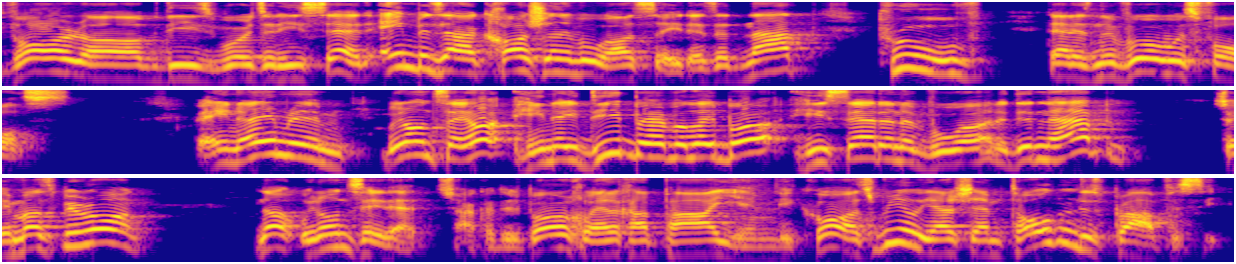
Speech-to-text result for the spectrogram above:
Dvar of these words that he said, does it not prove that his nevuah was false? We don't say, oh, he said in a vua and it didn't happen. So he must be wrong. No, we don't say that. Because really Hashem told him this prophecy.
